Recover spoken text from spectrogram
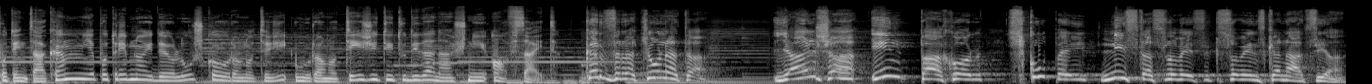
Potem takem je potrebno ideološko uravnoteži, uravnotežiti tudi današnji offside. Kar zračunata Janša in Pahor skupaj nista slovenska nacija.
